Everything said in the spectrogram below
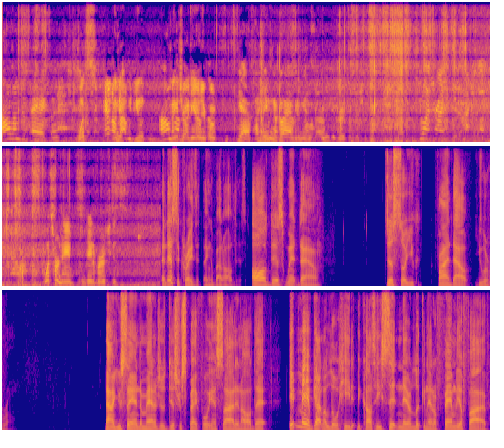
all I'm just asking, What's? Let me. Would you? I'm Can I get your her ID on your phone? Yes, I you think can gladly get it, Can sir. you give her information? You want to try to see if I can talk What's her name and date of birth? 'Cause And that's the crazy thing about all this. All this went down just so you could find out you were wrong. Now, you saying the manager's disrespectful inside and all that. It may have gotten a little heated because he's sitting there looking at a family of five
